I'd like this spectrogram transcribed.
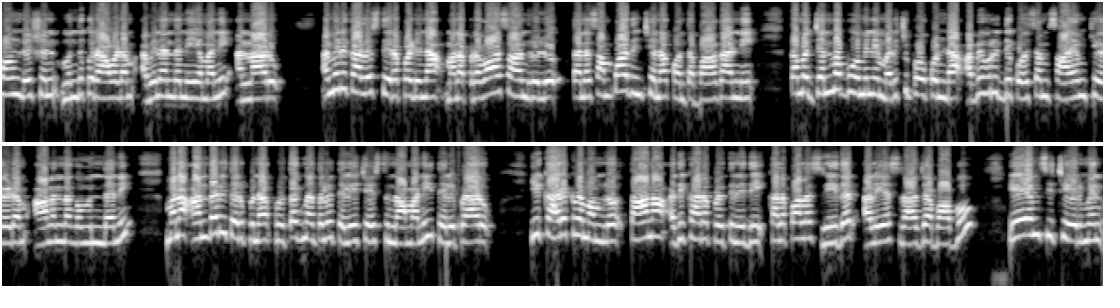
ఫౌండేషన్ ముందుకు రావడం అభినందనీయమని అన్నారు. అమెరికాలో స్థిరపడిన మన ప్రవాసాంధ్రులు తన సంపాదించిన కొంత భాగాన్ని తమ జన్మభూమిని మరిచిపోకుండా అభివృద్ధి కోసం సాయం చేయడం ఆనందంగా ఉందని మన అందరి తరపున కృతజ్ఞతలు తెలియజేస్తున్నామని తెలిపారు. ఈ కార్యక్రమంలో తానా అధికార ప్రతినిధి Kalapala Sridhar alias Rajababu AMC chairman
